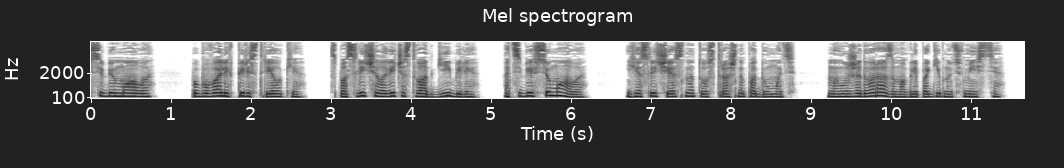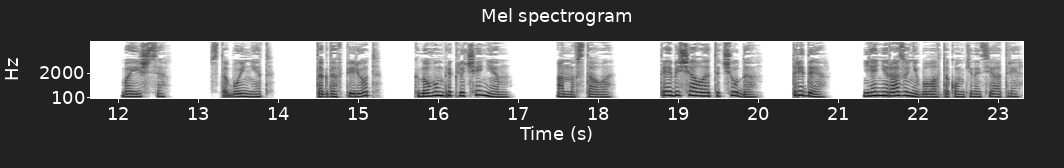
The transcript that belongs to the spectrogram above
себе мало. Побывали в перестрелке, спасли человечество от гибели, а тебе все мало. Если честно, то страшно подумать. Мы уже два раза могли погибнуть вместе. Боишься? С тобой нет. Тогда вперед, к новым приключениям. Анна встала. Ты обещала это чудо. 3D. Я ни разу не была в таком кинотеатре.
